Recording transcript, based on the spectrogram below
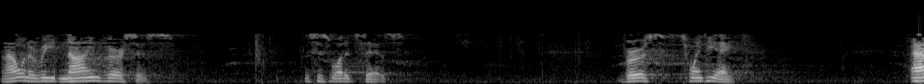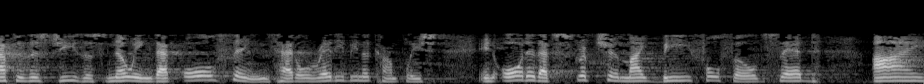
And I want to read nine verses. This is what it says. Verse 28. After this, Jesus, knowing that all things had already been accomplished in order that scripture might be fulfilled, said, I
